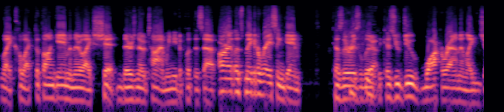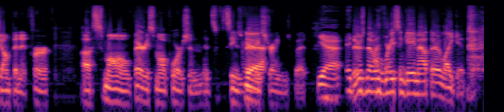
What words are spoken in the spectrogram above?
like collectathon game, and they're like, "Shit, there's no time. We need to put this out. All right, let's make it a racing game." Because there is a li- Yeah. because you do walk around and like jump in it for a small, very small portion. It's, it seems very Yeah. strange, but Yeah, it- there's no I thi- racing game out there like it.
